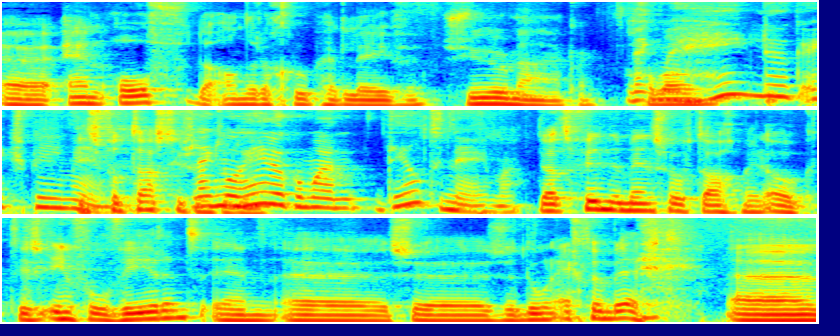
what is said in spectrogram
Uh, en of de andere groep het leven zuur maken. Lijkt Gewoon, me een heel leuk experiment. Het is fantastisch. Lijkt me heel leuk om aan deel te nemen. Dat vinden mensen over het algemeen ook. Het is involverend en uh, ze, ze doen echt hun best. uh,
